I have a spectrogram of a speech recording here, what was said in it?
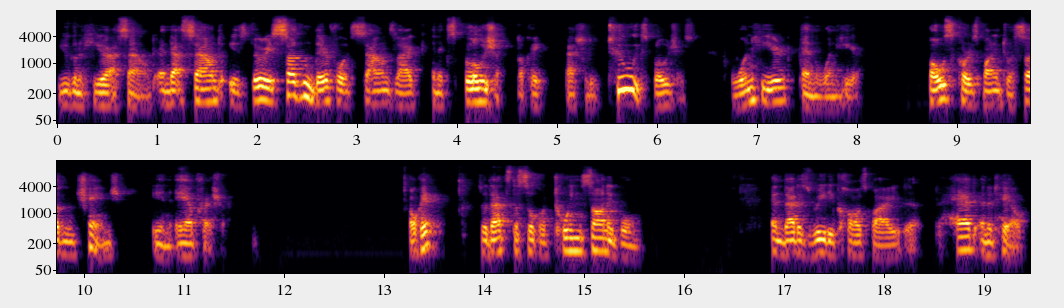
you're going to hear a sound, and that sound is very sudden. Therefore, it sounds like an explosion. Okay, actually, two explosions, one here and one here, both corresponding to a sudden change in air pressure. Okay, so that's the so-called twin sonic boom. And that is really caused by the, the head and the tail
